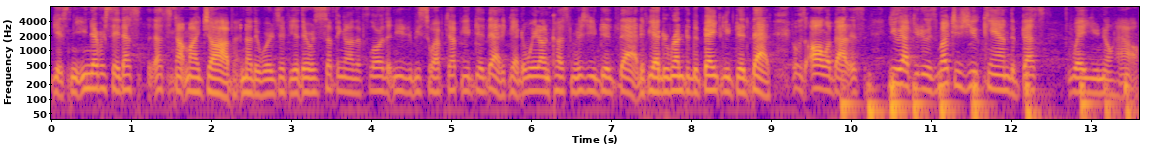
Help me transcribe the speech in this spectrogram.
Yes, you never say that's that's not my job. In other words, if you, there was something on the floor that needed to be swept up, you did that. If you had to wait on customers, you did that. If you had to run to the bank, you did that. It was all about it. You have to do as much as you can, the best way you know how,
